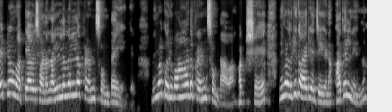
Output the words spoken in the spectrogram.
ഏറ്റവും അത്യാവശ്യമാണ് നല്ല നല്ല ഫ്രണ്ട്സ് ഉണ്ടെങ്കിൽ നിങ്ങൾക്ക് ഒരുപാട് ഫ്രണ്ട്സ് ഉണ്ടാവാം. പക്ഷേ നിങ്ങൾ ഒരു കാര്യം ചെയ്യണം. അതിൽ നിന്നും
